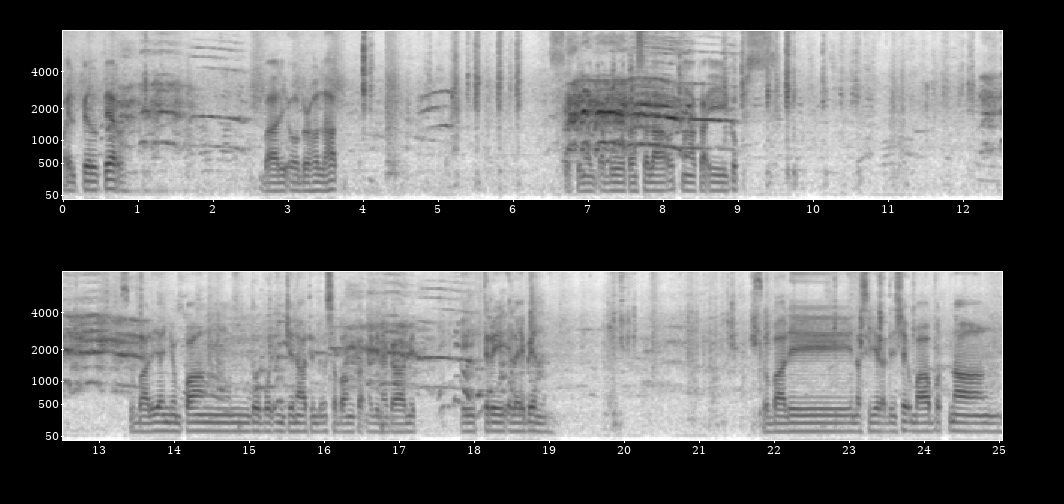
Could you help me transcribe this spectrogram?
Oil filter. Bali overhaul lahat. So pinag-abutan sa laot mga kaigops. So bali yan yung pang double engine natin dun sa bangka na ginagamit. A311 so bali nasira din siya. Umabot ng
